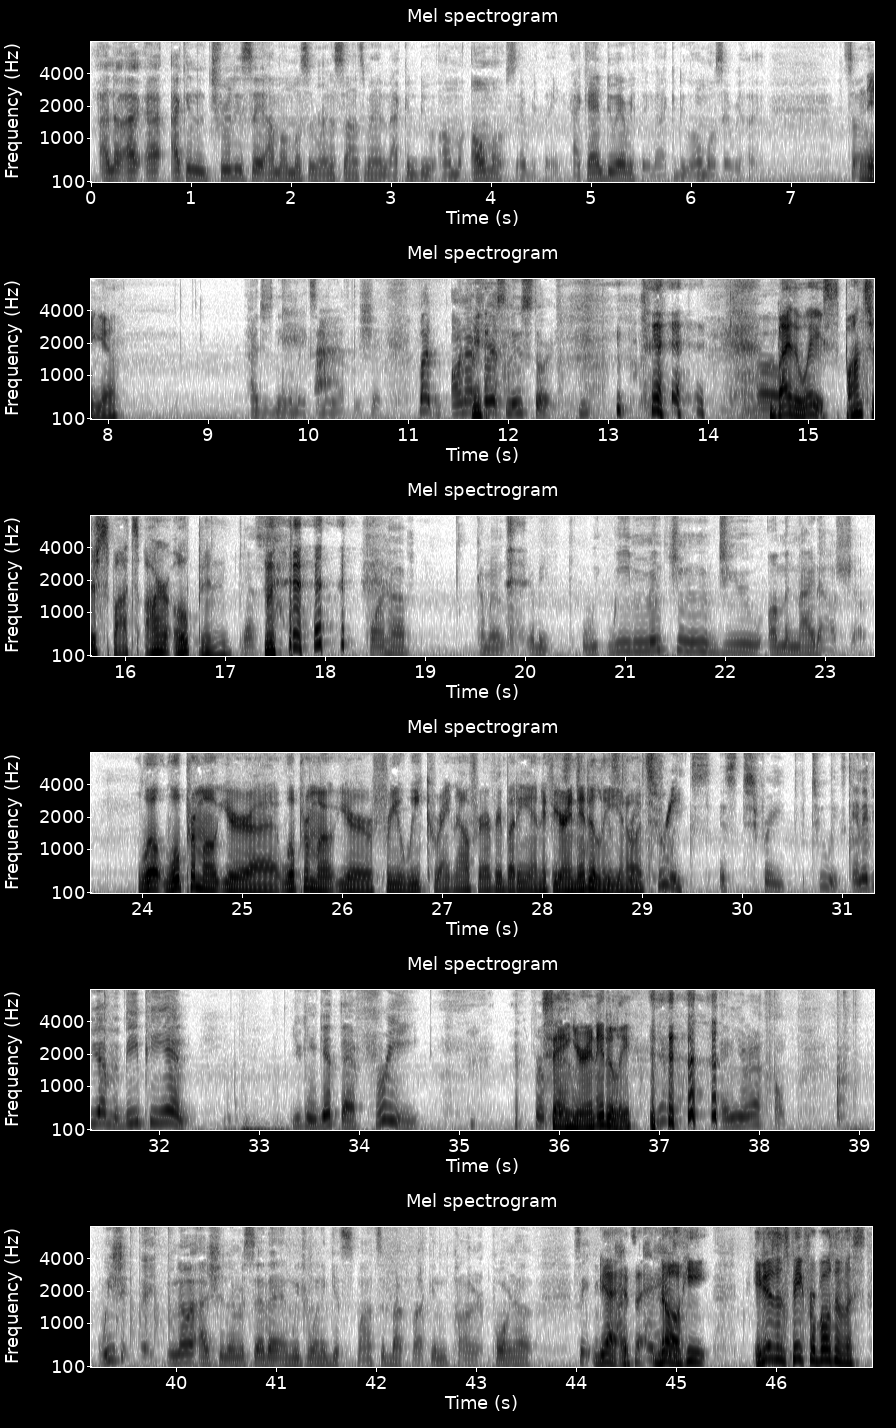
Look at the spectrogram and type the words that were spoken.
I know. I, I I can truly say I'm almost a renaissance man. I can do um, almost everything. I can't do everything, but I can do almost everything. So There you go. I just need to make some money off this shit. But on our first news story, uh, By the way, sponsor spots are open. yes, Pornhub. I mean, we, we mentioned you on the Night Owl show. We'll we'll promote your uh, we'll promote your free week right now for everybody. And if you're It's in Italy, you know it's two free. Weeks. It's free for two weeks. And if you have a VPN, you can get that free. Saying you're in Italy. yeah, and you're at home. We should, you know. I should never say that, and we want to get sponsored by fucking Porn, Pornhub. See, Yeah, I- it's no. He he doesn't speak for both of us.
